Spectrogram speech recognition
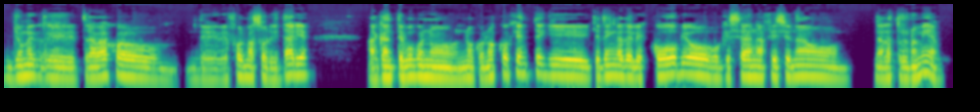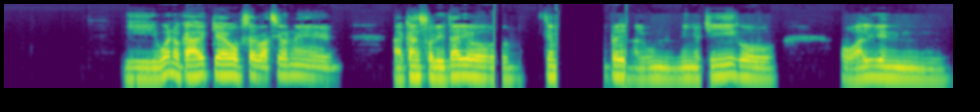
yo me eh, trabajo de, forma solitaria. Acá en Temuco no, no conozco gente que, tenga telescopio o que sean aficionados a la astronomía. Y bueno, cada vez que hago observaciones acá en solitario, siempre hay algún niño chico o alguien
